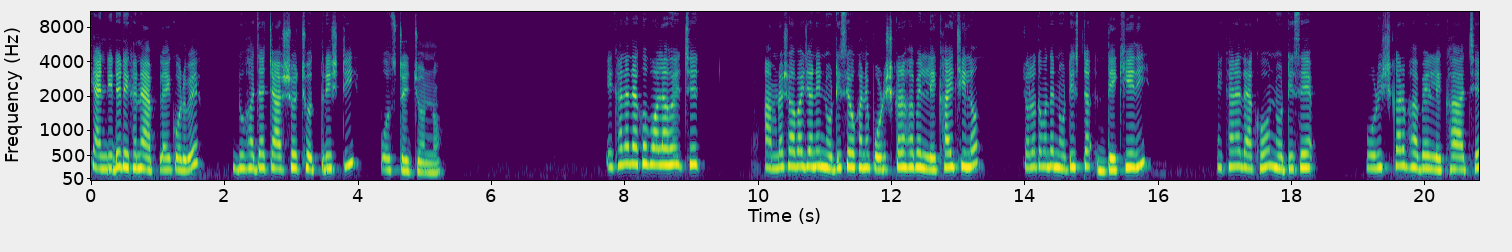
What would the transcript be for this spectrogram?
ক্যান্ডিডেট এখানে অ্যাপ্লাই করবে। দু হাজার চারশো ছত্রিশটি পোস্টের জন্য। এখানে দেখো বলা হয়েছে, আমরা সবাই জানি নোটিশে ওখানে পরিষ্কারভাবে লেখাই ছিল। চলো তোমাদের নোটিশটা দেখিয়ে দিই। এখানে দেখো নোটিশে পরিষ্কারভাবে লেখা আছে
